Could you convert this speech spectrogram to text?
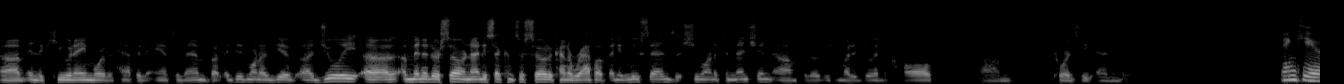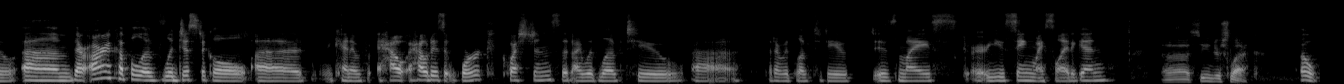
um, in the Q&A. More than happy to answer them. But I did want to give uh, Julie uh, a minute or so or 90 seconds or so to kind of wrap up any loose ends that she wanted to mention um, for those of you who might have joined the call um, towards the end. Thank you. Um, there are a couple of logistical uh, kind of how how does it work questions that I would love to uh, that I would love to do. Is my are you seeing my slide again? Uh, seeing your Slack. Oh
